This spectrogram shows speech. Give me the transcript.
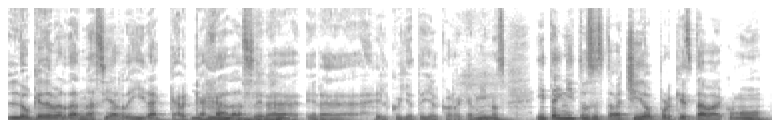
lo que de verdad me hacía reír a carcajadas era, era el coyote y el correcaminos. Y Tainitos estaba chido porque estaba como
